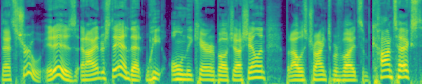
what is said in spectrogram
That's true. It is. And I understand that we only care about Josh Allen, but I was trying to provide some context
